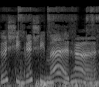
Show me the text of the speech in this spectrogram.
Gushy, gushy mud, huh?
